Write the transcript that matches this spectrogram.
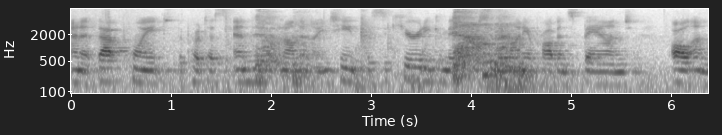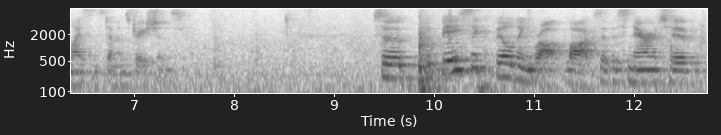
And at that point, the protests ended, and on the 19th, the Security Committee for Suleimania Province banned all unlicensed demonstrations. So, the basic building blocks of this narrative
